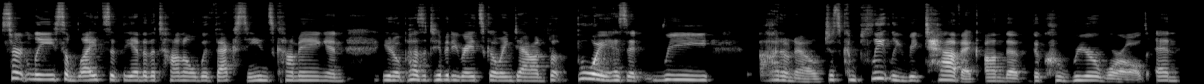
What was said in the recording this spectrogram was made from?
certainly some lights at the end of the tunnel with vaccines coming and, you know, positivity rates going down. But boy, has it re I don't know, just completely wreaked havoc on the, the career world. And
